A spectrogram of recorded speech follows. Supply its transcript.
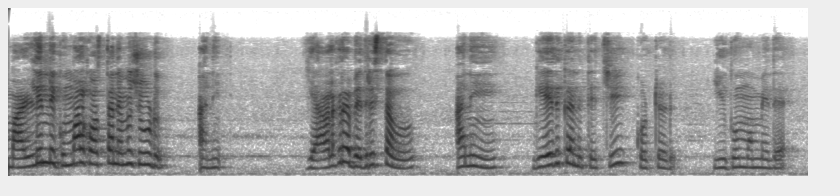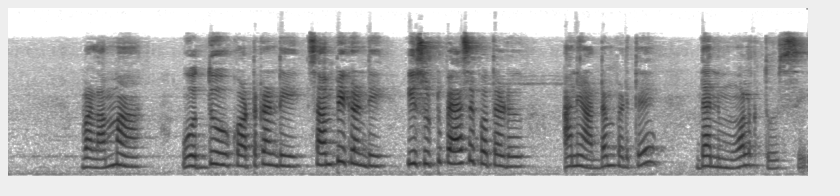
మళ్ళీ నీ గుమ్మాలకు వస్తానేమో చూడు అని. ఎవరికిరా బెదిరిస్తావు అని గేదెకని తెచ్చి కొట్టాడు ఈ గుమ్మం మీదే. వాళ్ళమ్మ వద్దు కొట్టకండి చంపీకండి ఈ చుట్టూ పేసైపోతాడు అని అడ్డం పెడితే దాన్ని మూలకు తోసి.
